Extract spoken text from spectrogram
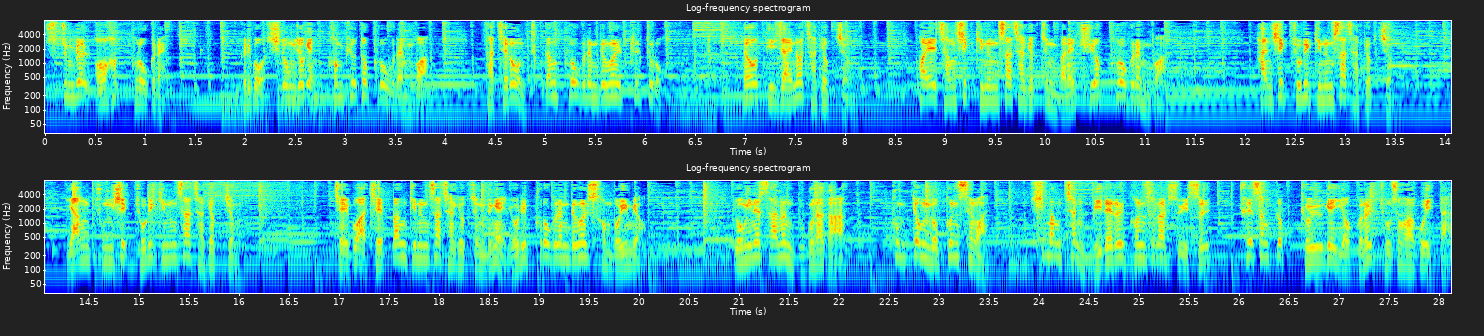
수준별 어학 프로그램, 그리고 실용적인 컴퓨터 프로그램과 다채로운 특강 프로그램 등을 필두로 헤어 디자이너 자격증, 화해 장식 기능사 자격증반의 취업 프로그램과 한식 조리 기능사 자격증, 양중식 조리 기능사 자격증, 제과 제빵 기능사 자격증 등의 요리 프로그램 등을 선보이며 용인에 사는 누구나가 품격 높은 생활, 희망찬 미래를 건설할 수 있을 최상급 교육의 여건을 조성하고 있다.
